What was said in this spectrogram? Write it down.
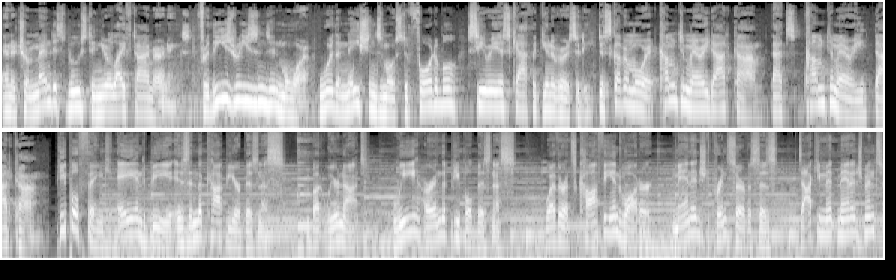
and a tremendous boost in your lifetime earnings. For these reasons and more, we're the nation's most affordable, serious Catholic university. Discover more at cometomary.com. That's cometomary.com. People think A and B is in the copier business, but we're not. We are in the people business. Whether it's coffee and water, managed print services, document management,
